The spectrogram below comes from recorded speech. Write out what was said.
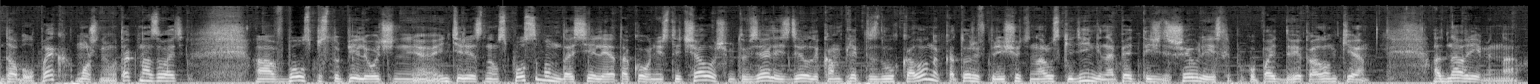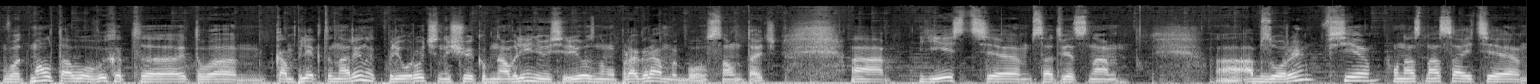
Pack, можно его так назвать. А, в Bowls поступили очень э, интересным способом. Доселе я такого не встречал. В общем-то, взяли и сделали комплект из двух колонок, который в пересчете на русские деньги на 5000 дешевле, если покупать две колонки одновременно. Вот, мало того, выход э, этого комплекта на рынок приурочен еще и к обновлению серьезному программы Bose Sound Touch. А, есть, э, соответственно, обзоры все у нас на сайте,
